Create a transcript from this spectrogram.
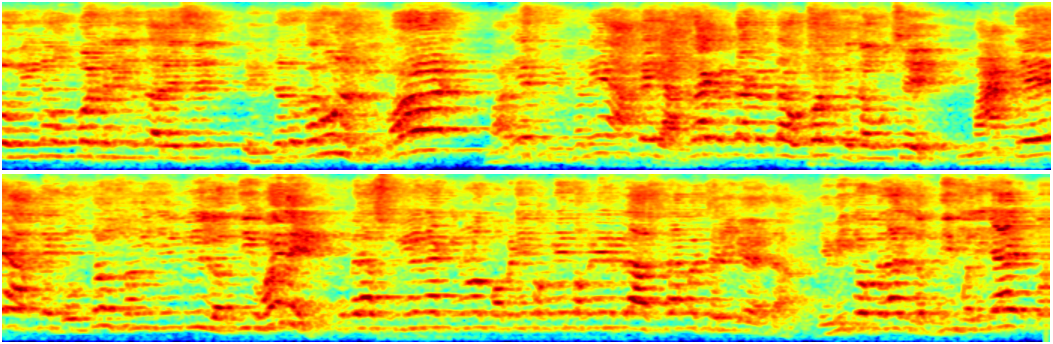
તો એવી રીતના ઉપર ચડી જતા રહેશે એવી રીતે તો કરવું નથી. પણ મારે તીર્થને આપણે યાત્રા કરતા કરતા ઉપર જવું છે. માટે આપણે ગૌતમ સ્વામી જેવી પેલી લબ્ધિ હોય ને, તો પેલા સૂર્યના કિરણો પકડી પકડી પકડીને પેલા અષ્ટા પર ચડી ગયા હતા. એવી તો કદાચ લબ્ધિ મળી જાય તો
